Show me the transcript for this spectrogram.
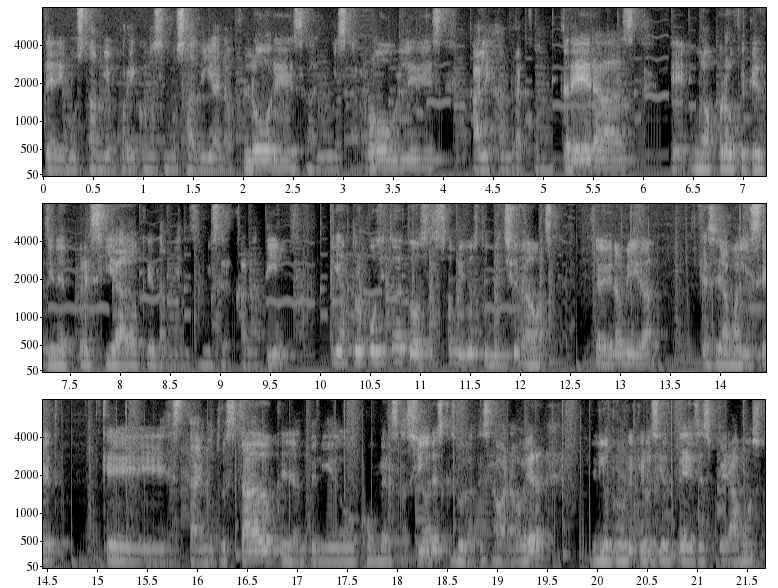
tenemos también por ahí conocimos a Diana Flores, a Luisa Robles, a Alejandra Contreras, eh, una profe que es Ginette Preciado, que también es muy cercana a ti. Y a propósito de todos esos amigos, tú mencionabas hay una amiga que se llama Lisette que está en otro estado, que ya han tenido conversaciones, que seguramente se van a ver. Y lo primero que quiero decirte es, esperamos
